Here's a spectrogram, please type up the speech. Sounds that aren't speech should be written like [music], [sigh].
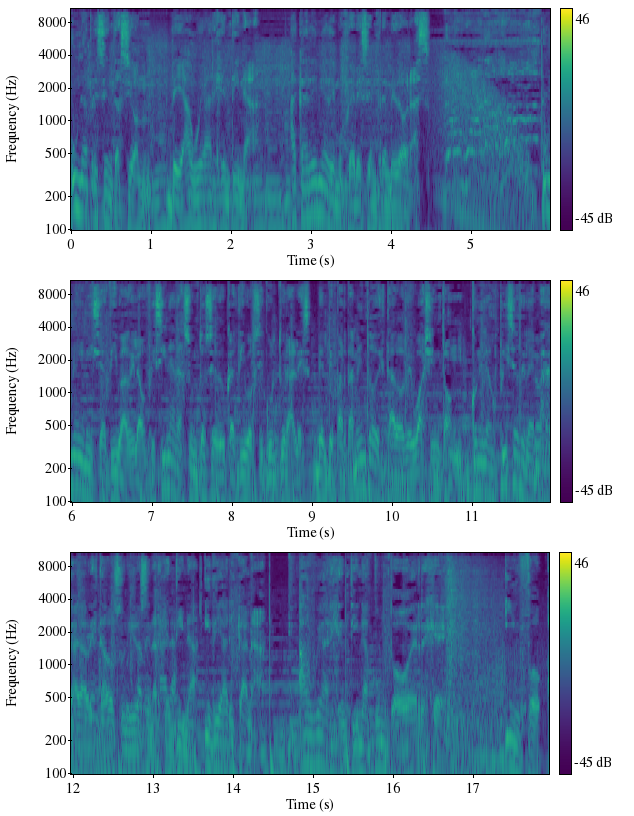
Una presentación de AWE Argentina, Academia de Mujeres Emprendedoras. Una iniciativa de la Oficina de Asuntos Educativos y Culturales del Departamento de Estado de Washington, con el auspicio de la Embajada de Estados Unidos en Argentina y de Aricana. aweargentina.org. Info.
